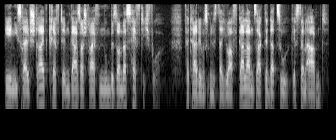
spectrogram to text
gehen Israels Streitkräfte im Gazastreifen nun besonders heftig vor. Verteidigungsminister Joachim Galland sagte dazu gestern Abend.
